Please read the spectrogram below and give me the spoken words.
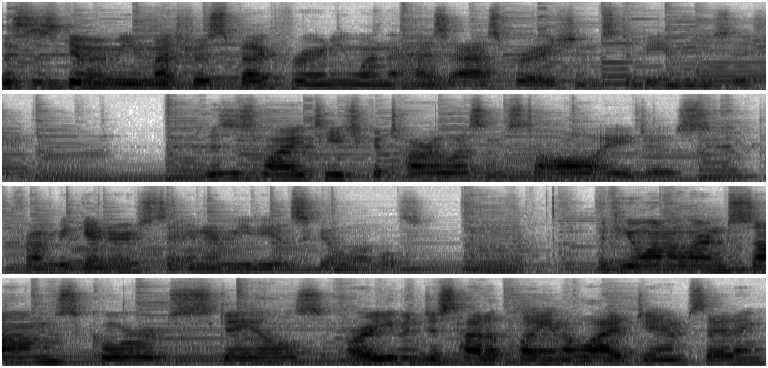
This has given me much respect for anyone that has aspirations to be a musician. This is why I teach guitar lessons to all ages, from beginners to intermediate skill levels. If you want to learn songs, chords, scales, or even just how to play in a live jam setting,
